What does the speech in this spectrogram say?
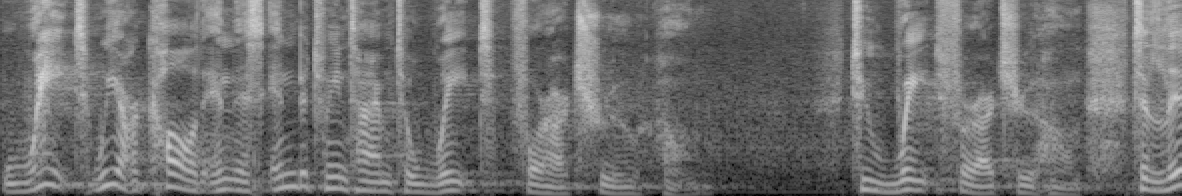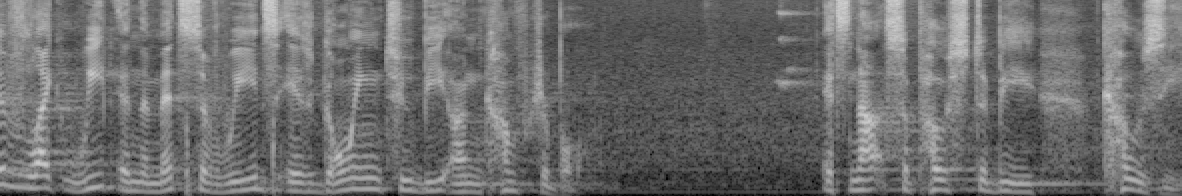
wait. We are called in this in between time to wait for our true home. To wait for our true home. To live like wheat in the midst of weeds is going to be uncomfortable. It's not supposed to be cozy,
